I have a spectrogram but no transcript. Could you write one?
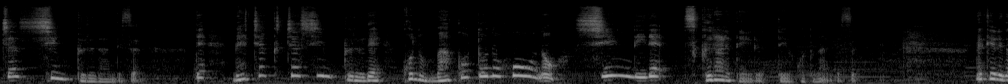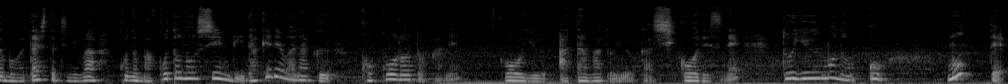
ちゃシンプルなんです。でめちゃくちゃシンプルでこの誠の方の真理で作られているっていうことなんです。だけれども私たちにはこの誠の真理だけではなく心とかねこういう頭というか思考ですねというものを持って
